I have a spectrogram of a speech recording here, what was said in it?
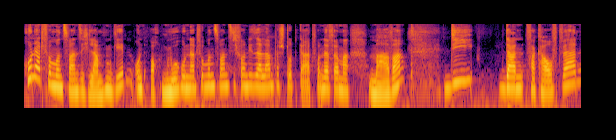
125 Lampen geben und auch nur 125 von dieser Lampe Stuttgart von der Firma Mava, die dann verkauft werden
